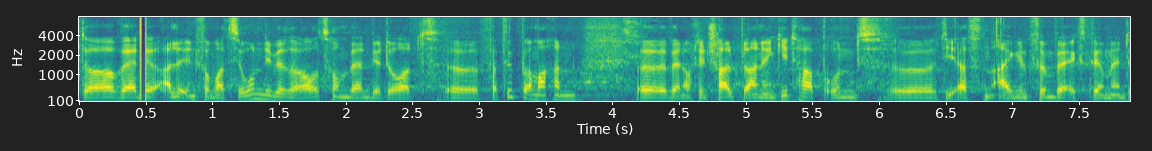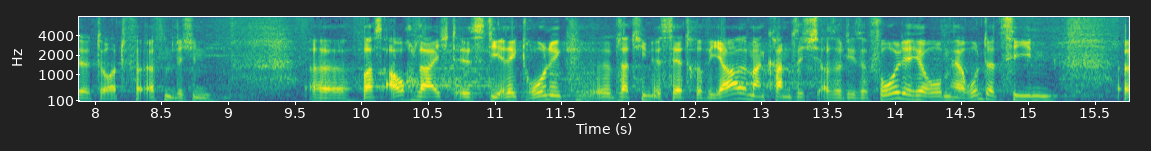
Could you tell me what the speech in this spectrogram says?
Da werden wir alle Informationen, die wir so rauskommen, werden wir dort äh, verfügbar machen. Äh, werden auch den Schaltplan in GitHub und äh, die ersten eigenen Firmware-Experimente dort veröffentlichen. Äh, was auch leicht ist, die Elektronikplatine ist sehr trivial. Man kann sich also diese Folie hier oben herunterziehen äh,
